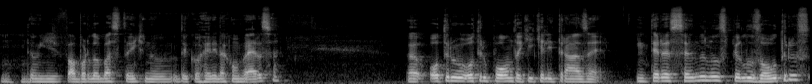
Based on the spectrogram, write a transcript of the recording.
Uhum. Então a gente abordou bastante no, no decorrer da conversa. Uh, outro, outro ponto aqui que ele traz é: interessando-nos pelos outros,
